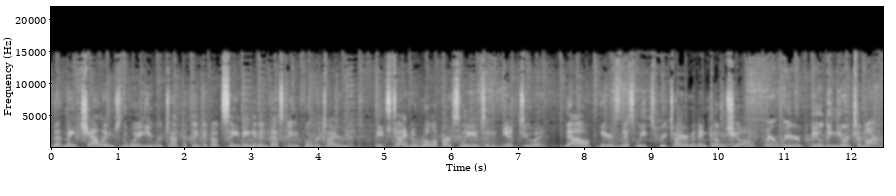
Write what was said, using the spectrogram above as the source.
that may challenge the way you were taught to think about saving and investing for retirement. It's time to roll up our sleeves and get to it. Now, here's this week's Retirement Income Show, where we're building your tomorrow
